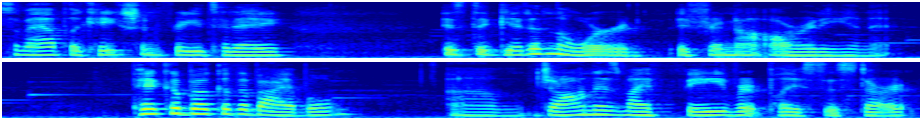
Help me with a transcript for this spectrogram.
So, my application for you today is to get in the Word if you're not already in it. Pick a book of the Bible. Um, John is my favorite place to start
